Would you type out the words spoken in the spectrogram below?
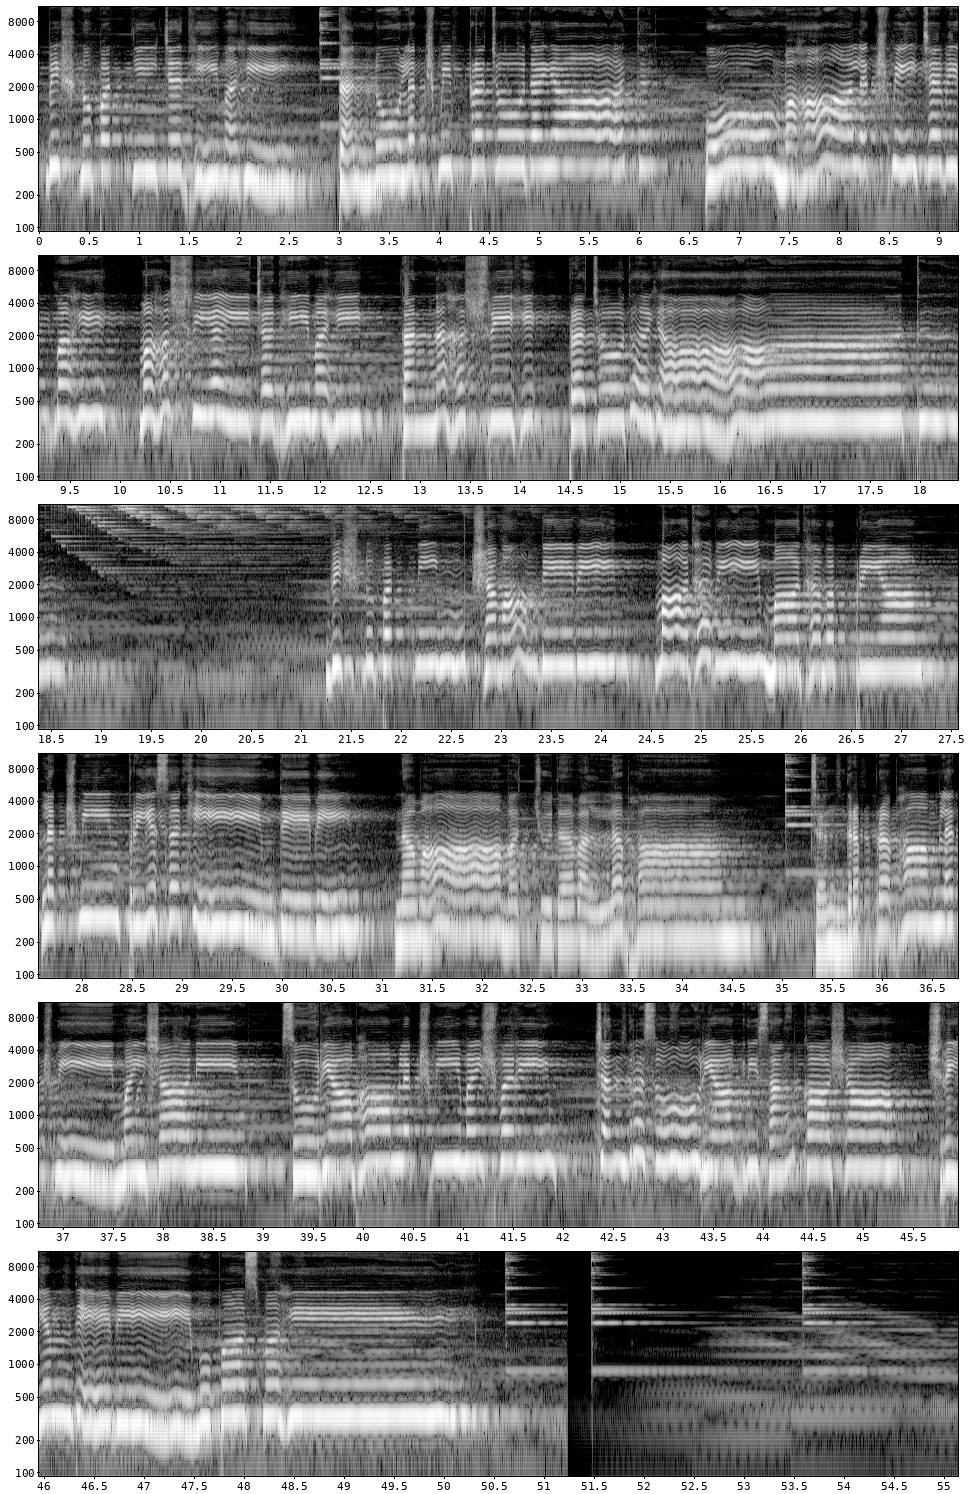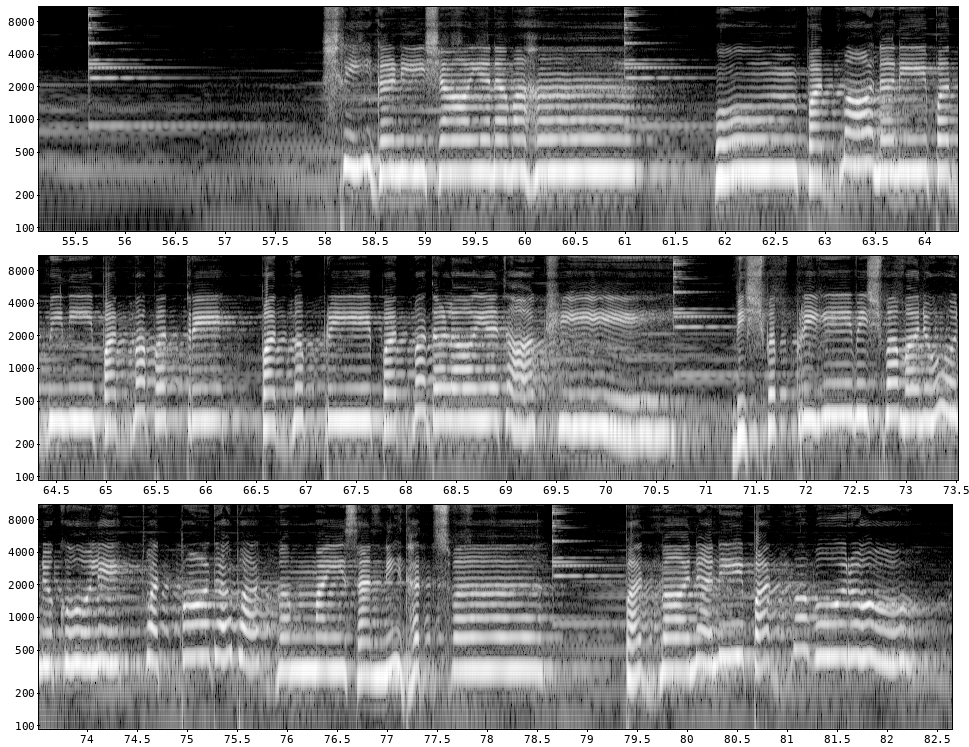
विष्णुपत्न्यै च धीमहि तन्नो लक्ष्मी प्रचोदयात्। ॐ महालक्ष्मी च विद्महे महश्रियै च धीमहि तन्नः श्रीः प्रचोदयात्। विष्णुपत्नीं क्षमां देवीं माधवीं माधवप्रियां लक्ष्मीं प्रियसखीं देवीं नमामच्युतवल्लभाम् चन्द्रप्रभां लक्ष्मीमैशानीं सूर्याभां लक्ष्मीमैश्वरीं चन्द्रसूर्याग्निसङ्काशां श्रियं देवीमुपास्महे श्रीगणेशाय नमः। ॐ पद्मानने पद्मिनी पद्मपत्रे पद्मप्रिये पद्मदलाय ताक्षी विश्वप्रिये विश्वमनोनुकूले त्वत्पादपद्मं मयि सन्निधत्स्व। पद्मानने पद्मपूरु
